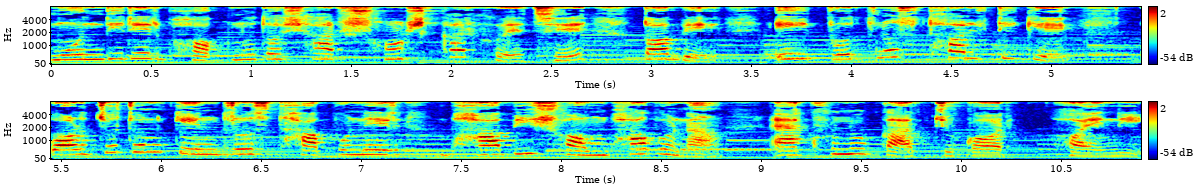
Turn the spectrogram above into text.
মন্দিরের ভগ্নদশার সংস্কার হয়েছে, তবে এই প্রত্নস্থলটিকে পর্যটন কেন্দ্র স্থাপনের ভাবি সম্ভাবনা এখনও কার্যকর হয়নি।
